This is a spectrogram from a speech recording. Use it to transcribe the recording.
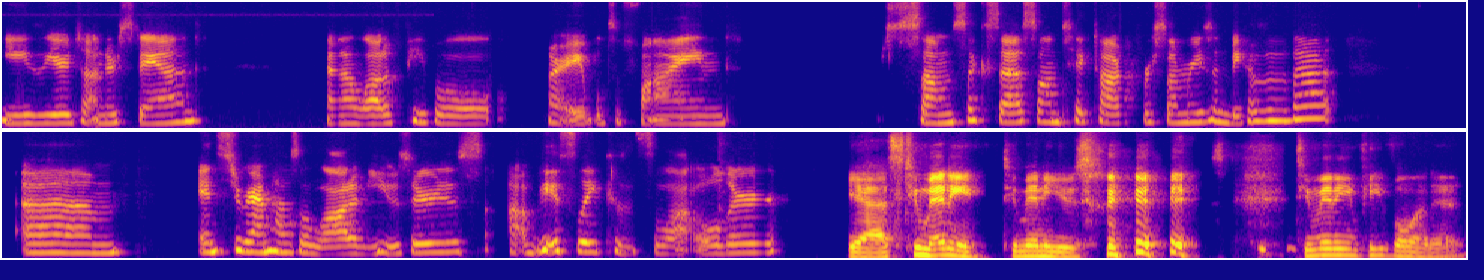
easier to understand. And a lot of people are able to find some success on TikTok for some reason because of that. Um, Instagram has a lot of users, obviously, because it's a lot older. Yeah, it's too many, too many users, too many people in it.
